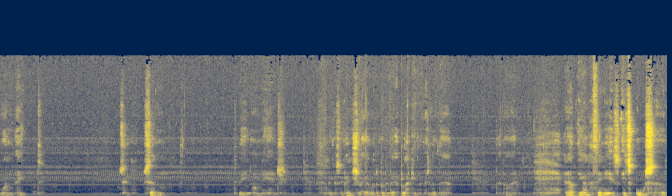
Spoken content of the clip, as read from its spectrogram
187 to be on the edge because eventually I'm going to put a bit of black in the middle of there. Now the other thing is, it's also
